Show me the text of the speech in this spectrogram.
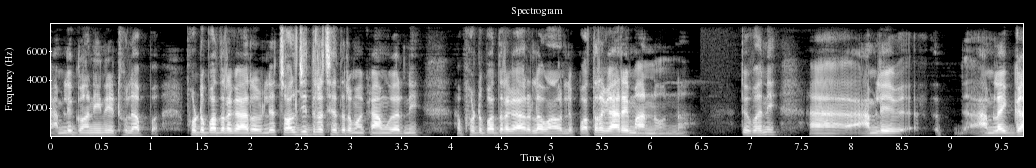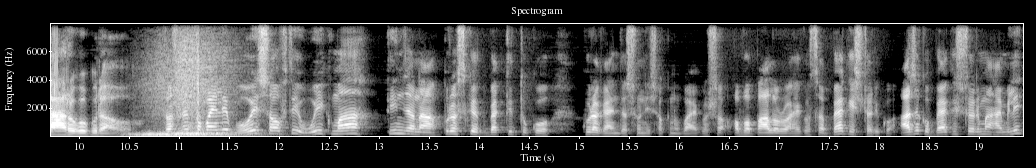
हामीले गनिने ठुला फोटो पत्रकारहरूले चलचित्र क्षेत्रमा काम गर्ने फोटो पत्रकारहरूलाई उहाँहरूले पत्रकारै मान्नुहुन्न। त्यो पनि हामीले हामीलाई गाह्रोको कुरा हो। दर्शक तपाईँले भोइस अफ द विकमा तिनजना पुरस्कृत व्यक्तित्वको कुराकानी त सुनिसक्नु भएको छ अब पालो रहेको छ ब्याक स्टोरीको। आजको ब्याक स्टोरीमा हामीले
